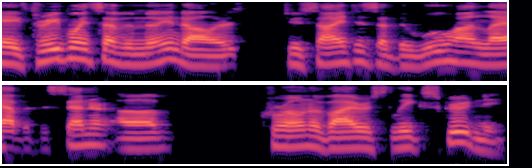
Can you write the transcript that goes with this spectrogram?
gave $3.7 million to scientists at the Wuhan lab at the Center of Coronavirus Leak Scrutiny.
